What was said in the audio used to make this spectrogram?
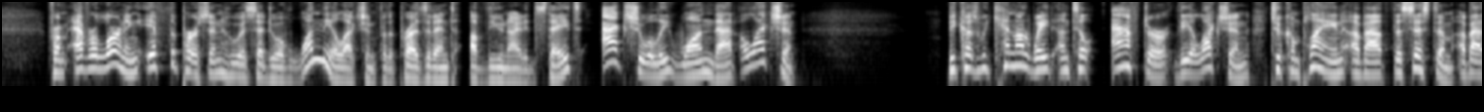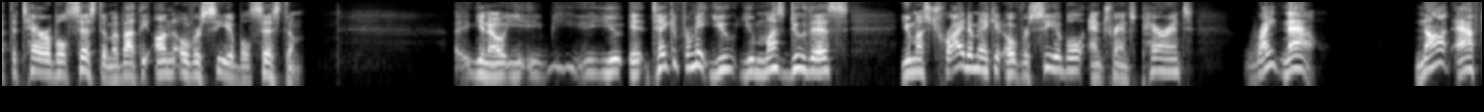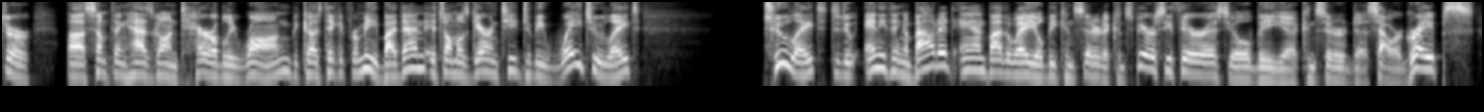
from ever learning if the person who is said to have won the election for the president of the United States actually won that election. Because we cannot wait until after the election to complain about the system, about the terrible system, about the unoverseeable system. Uh, you know, you, you, you take it from me. You, you must do this. You must try to make it overseeable and transparent right now. Not after uh, something has gone terribly wrong because take it from me, by then it's almost guaranteed to be way too late. Too late to do anything about it. And by the way, you'll be considered a conspiracy theorist. You'll be uh, considered uh, sour grapes.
